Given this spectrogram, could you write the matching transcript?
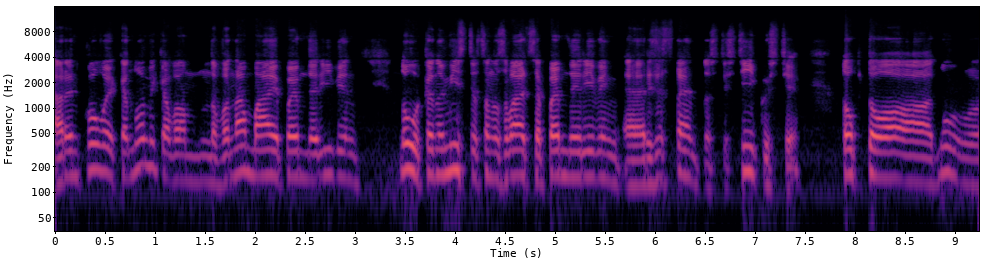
А ринкова економіка вам вона має певний рівень. Ну економістів це називається певний рівень е, резистентності, стійкості. Тобто, ну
